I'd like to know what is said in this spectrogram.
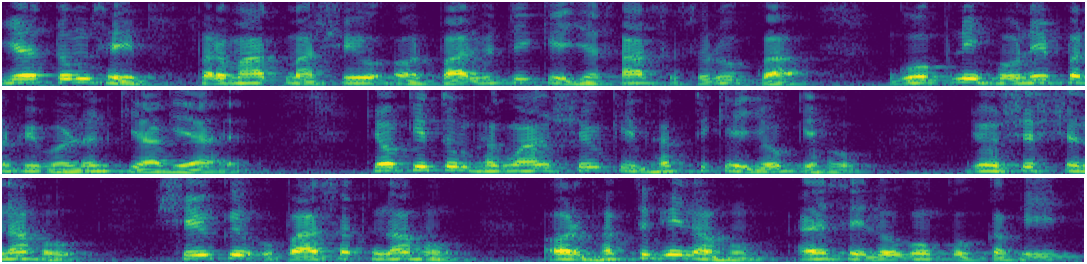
यह तुमसे परमात्मा शिव और पार्वती के यथार्थ स्वरूप का गोपनीय होने पर भी वर्णन किया गया है। क्योंकि तुम भगवान शिव की भक्ति के योग्य हो। जो शिष्य न हो, शिव के उपासक न हो और भक्त भी न हो, ऐसे लोगों को कभी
